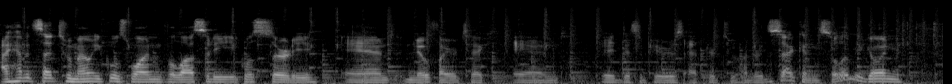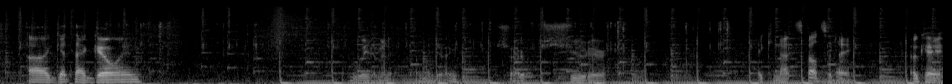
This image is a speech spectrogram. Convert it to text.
I have it set to amount equals 1, velocity equals 30, and no fire tick, and it disappears after 200 seconds. So let me go and uh, get that going. Wait a minute, what am I doing? Sharpshooter. I cannot spell today. Okay,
